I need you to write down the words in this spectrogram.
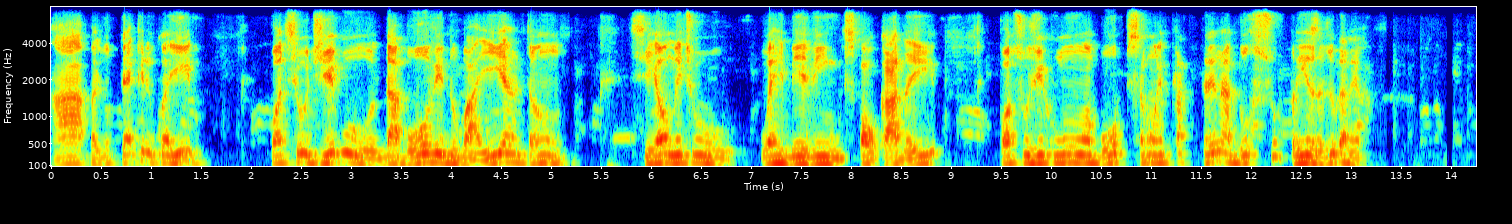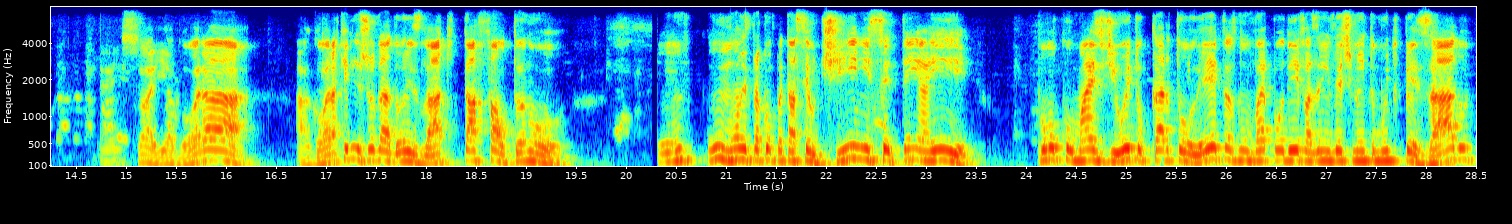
Ah, mas o técnico aí pode ser o Diego da Bove do Bahia. Então, se realmente o, o RB vir desfalcado aí, pode surgir como uma boa opção aí para treinador surpresa, viu, galera? É isso aí. Agora, agora aqueles jogadores lá que tá faltando um, um nome para completar seu time, você tem aí pouco mais de oito cartoletas, não vai poder fazer um investimento muito pesado.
